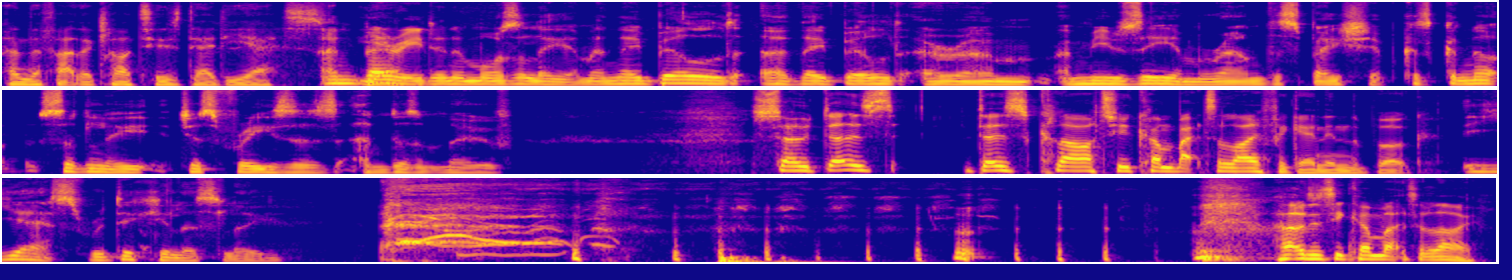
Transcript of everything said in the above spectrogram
and the fact that Klaatu is dead, yes. and Yeah. buried in a mausoleum, and they build uh, they build a um, a museum around the spaceship because Gnut suddenly just freezes and doesn't move. So does does Klaatu come back to life again in the book? Yes, ridiculously. How does he come back to life?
